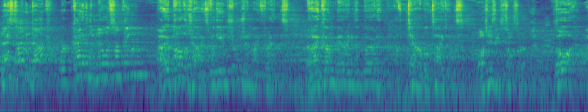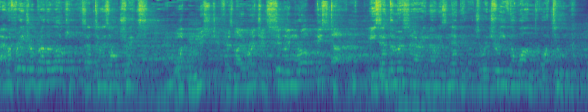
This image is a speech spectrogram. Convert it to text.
Nice timing, Doc. We're kind of in the middle of something. I apologize for the intrusion, my friends, but I come bearing the burden of terrible titans. What is it, sorcerer? Thor, I'm afraid your brother Loki is up to his old tricks. And what mischief has my wretched sibling wrought this time? He sent the mercenary known as Nebula to retrieve the wand of Watoomb.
